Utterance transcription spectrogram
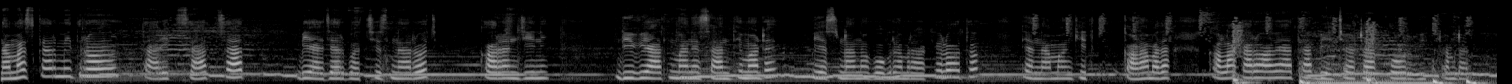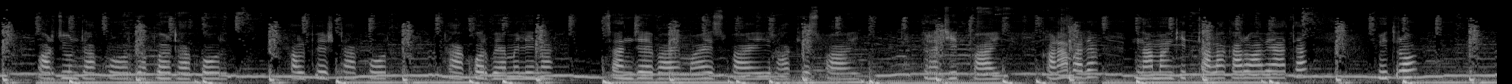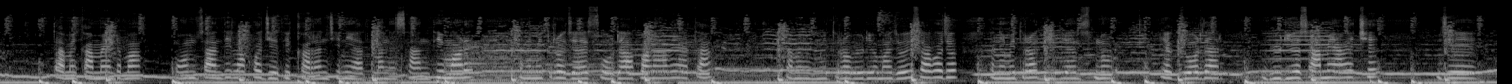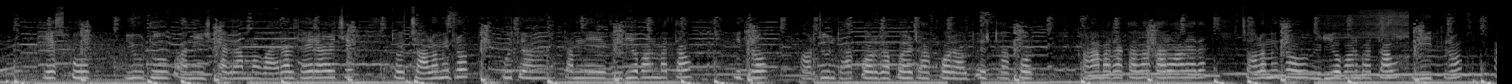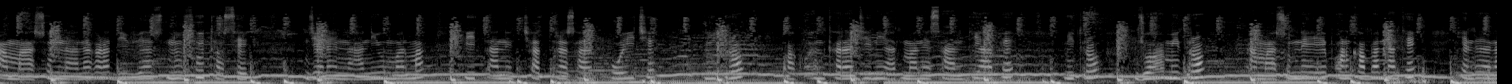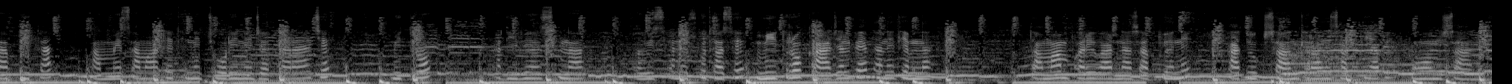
નમસ્કાર મિત્રો. તારીખ સાત સાત બે હજાર પચીસના રોજ કરણજીની દિવ્ય આત્માને શાંતિ માટે બેસનાનો પ્રોગ્રામ રાખેલો હતો. ત્યાં નામાંકિત ઘણા બધા કલાકારો આવ્યા હતા. બેચર ઠાકોર, વિક્રમ ઠાકોર, અર્જુન ઠાકોર, ગબ્બર ઠાકોર, અલ્પેશ ઠાકોર ઠાકોર ફેમિલીના સંજયભાઈ, મહેશભાઈ, રાકેશભાઈ, રંજીતભાઈ, ઘણા બધા નામાંકિત કલાકારો આવ્યા હતા. મિત્રો તમે કમેન્ટમાં ઓમ શાંતિ લખો, જેથી કરણજીની આત્માને શાંતિ મળે. અને મિત્રો, જય સોઢા પણ આવ્યા હતા. તમે મિત્રો વિડીયોમાં જોઈ શકો છો. અને મિત્રો, દિવ્યાંશનો એક જોરદાર વીડિયો સામે આવે છે, જે ફેસબુક યુટ્યુબ અને ઇન્સ્ટાગ્રામમાં વાયરલ થઈ રહ્યો છે. તો ચાલો મિત્રો, હું તમને વીડિયો પણ બતાવું. મિત્રો, અર્જુન ઠાકોર, ગબ્બર ઠાકોર, અલ્પેશ ઠાકોર, ઘણા બધા કલાકારો આવ્યા હતા. ચાલો મિત્રો, હું વીડિયો પણ બતાવું. મિત્રો પિતાની સાહેબ હોય છે. મિત્રો, ભગવાન કરણજીની આત્માને શાંતિ આપે. મિત્રો, જો આ મિત્રો, આ માસૂમને એ પણ ખબર નથી કે તેના પિતા હંમેશા માટે તેને છોડીને જતા રહ્યા છે. મિત્રો, આ દિવ્યાંશના ભવિષ્યને શું થશે? મિત્રો, કાજલબેન અને તેમના તમામ પરિવારના સભ્યોને આ દુઃખ સહન કરવાની શક્તિ આપે. ઓમ શાંતિ.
